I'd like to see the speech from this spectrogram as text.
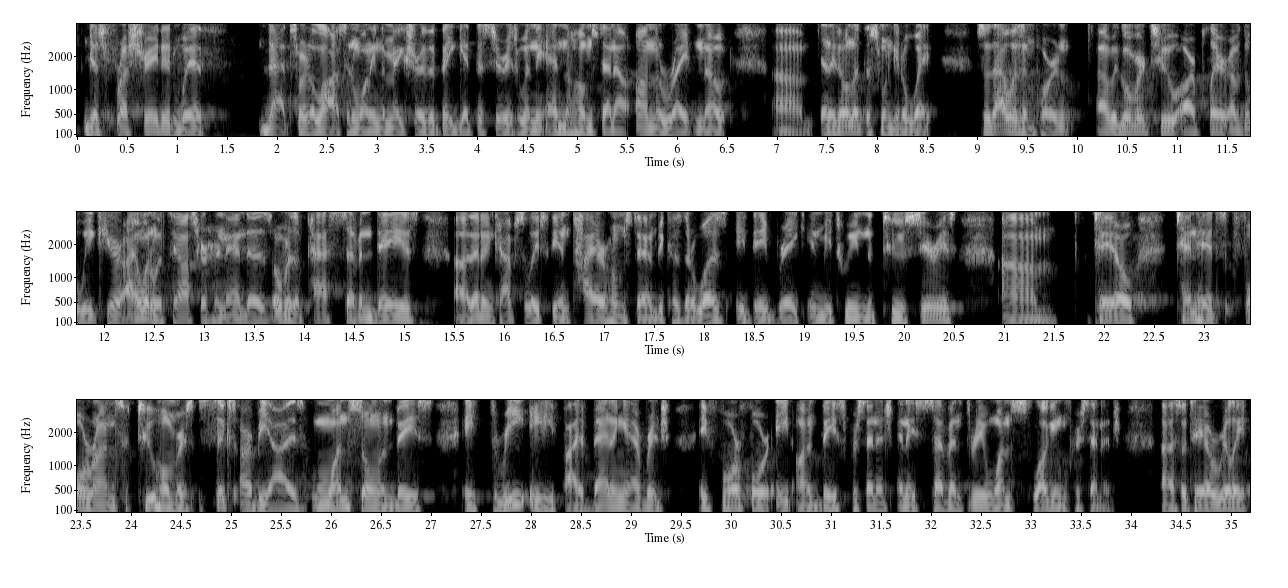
just frustrated with that sort of loss and wanting to make sure that they get the series win. They end the homestand out on the right note, um, and they don't let this one get away. So that was important. Uh, we go over to our player of the week here. I went with Teoscar Hernandez over the past seven days. Uh, that encapsulates the entire homestand because there was a day break in between the two series. Um, Teo, 10 hits, four runs, two homers, six RBIs, one stolen base, a 385 batting average, a 448 on base percentage, and a 731 slugging percentage. Uh, so Teo really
